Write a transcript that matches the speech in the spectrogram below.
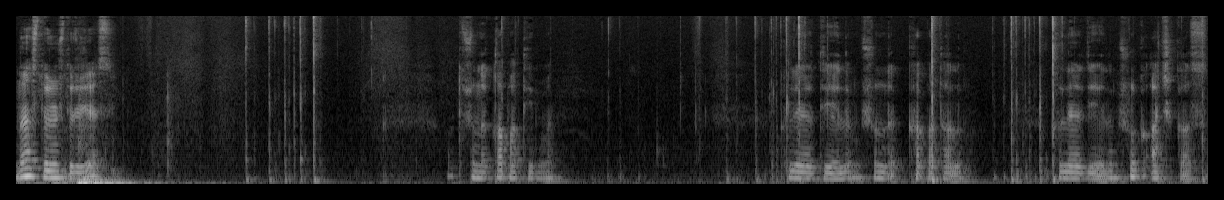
Nasıl dönüştüreceğiz? Şunu da kapatayım ben. Clear diyelim. Şunu da kapatalım. Clear diyelim. Şu açık kalsın.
